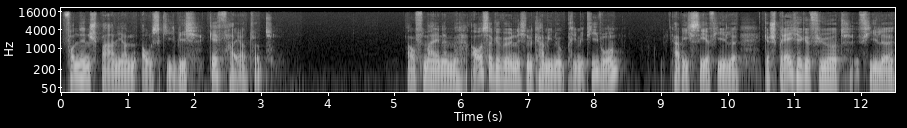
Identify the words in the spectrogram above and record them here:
von den Spaniern ausgiebig gefeiert wird. Auf meinem außergewöhnlichen Camino Primitivo habe ich sehr viele Gespräche geführt, viele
